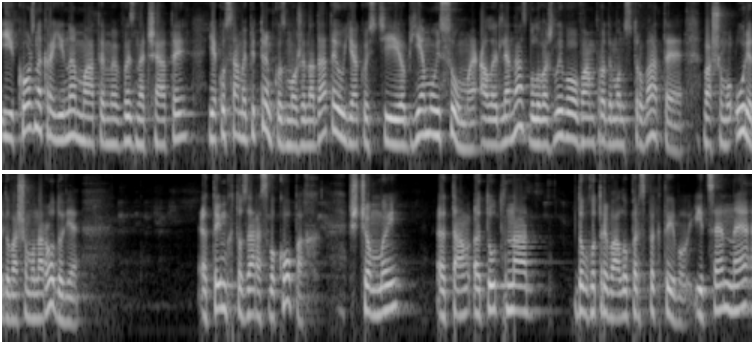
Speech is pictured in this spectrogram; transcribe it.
І кожна країна матиме визначати, яку саме підтримку зможе надати у якості об'єму і суми. Але для нас було важливо вам продемонструвати вашому уряду, вашому народові, е, тим, хто зараз в окопах, що ми там е, тут на довготривалу перспективу, і це не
